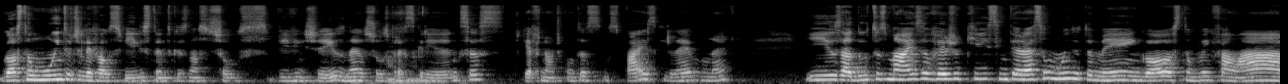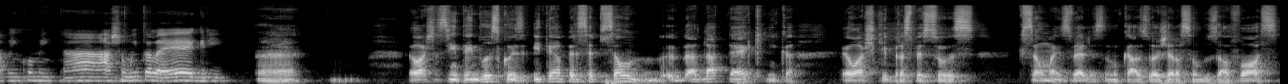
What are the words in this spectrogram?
gostam muito de levar os filhos, tanto que os nossos shows vivem cheios, né? Os shows para as crianças, porque afinal de contas, os pais que levam, né? E os adultos mais eu vejo que se interessam muito também, gostam, vêm falar, vêm comentar, acham muito alegre. É. Eu acho assim, tem duas coisas. E tem a percepção da, da técnica. Eu acho que para as pessoas que são mais velhas, no caso a geração dos avós,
